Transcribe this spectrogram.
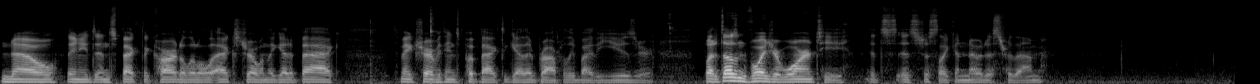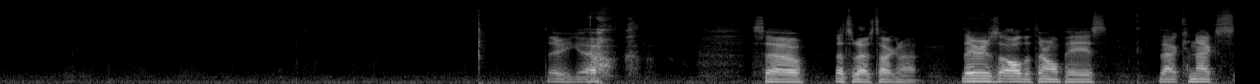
know they need to inspect the card a little extra when they get it back to make sure everything's put back together properly by the user. But it doesn't void your warranty. It's, it's just like a notice for them. There you go. so that's what I was talking about. There's all the thermal paste that connects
